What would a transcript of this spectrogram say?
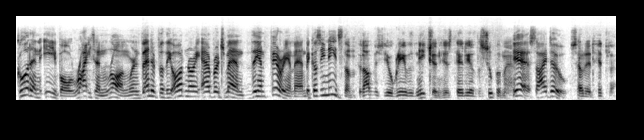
Good and evil, right and wrong were invented for the ordinary average man, the inferior man, because he needs them. Then obviously you agree with Nietzsche in his theory of the Superman. Yes, I do. So did Hitler.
